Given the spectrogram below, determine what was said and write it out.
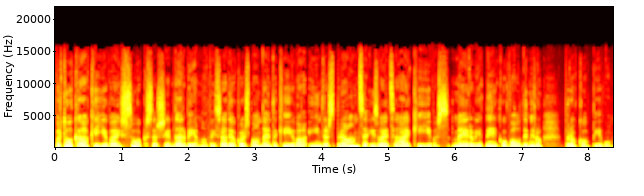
Par to, kā Kijivai sokas ar šiem darbiem, Latvijas radio korespondente Kijivā Indra Sprānce izvaicāja Kijivas mēra vietnieku Valdimiru Prokopivu.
